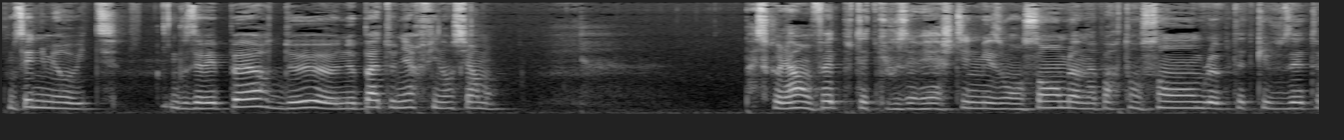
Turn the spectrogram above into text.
Conseil numéro 8. Vous avez peur de euh, ne pas tenir financièrement. Parce que là, en fait, peut-être que vous avez acheté une maison ensemble, un appart ensemble, peut-être que vous êtes,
